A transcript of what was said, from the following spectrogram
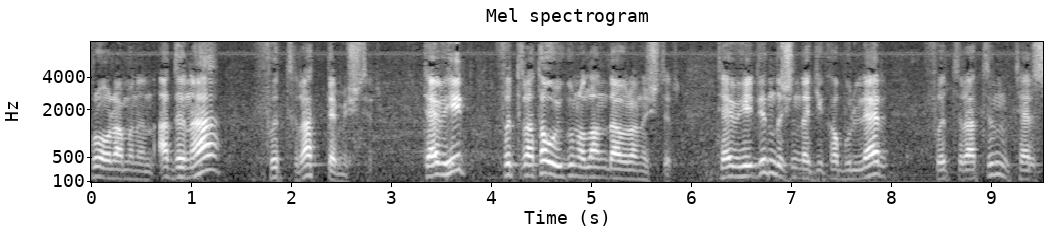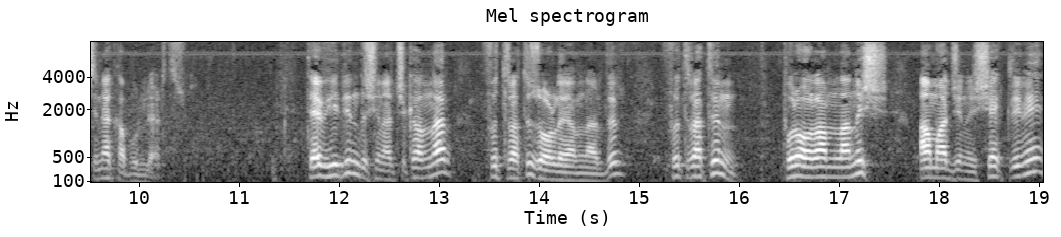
programının adına fıtrat demiştir. Tevhid fıtrata uygun olan davranıştır. Tevhidin dışındaki kabuller fıtratın tersine kabullerdir. Tevhidin dışına çıkanlar fıtratı zorlayanlardır. Fıtratın programlanış amacını, şeklini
